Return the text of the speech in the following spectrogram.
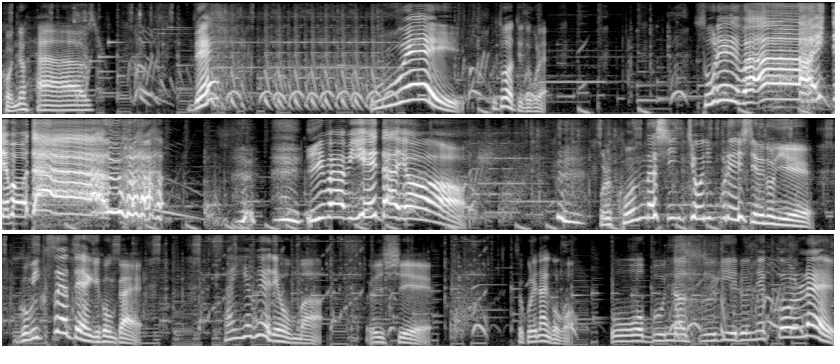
このハウスで？ウェイ！これどうなってんのこれ？それはあー入ってもうたーうわ今見えたよ！俺こんな慎重にプレイしてるのにゴミクソやったやんけ今回。最悪やでほんま。よし。そこれ何ここおー危なすぎるねこれ。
